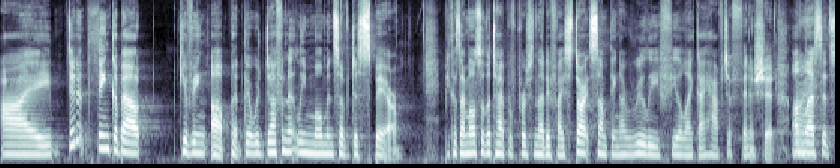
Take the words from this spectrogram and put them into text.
I didn't think about giving up, but there were definitely moments of despair. Because I'm also the type of person that if I start something, I really feel like I have to finish it, unless it's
